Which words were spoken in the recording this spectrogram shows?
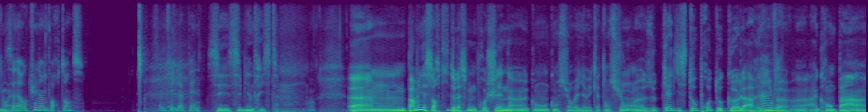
Ouais. Ça n'a aucune importance. Ça me fait de la peine. C'est bien triste. Euh, parmi les sorties de la semaine prochaine euh, qu'on surveille avec attention, euh, The Callisto Protocol arrive Ah oui. à grands pas.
